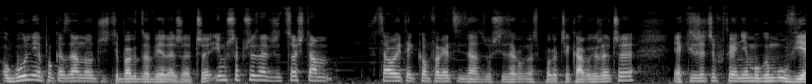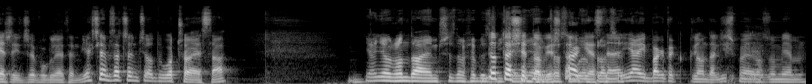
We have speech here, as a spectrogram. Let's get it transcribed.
Ogólnie pokazano oczywiście bardzo wiele rzeczy i muszę przyznać, że coś tam w całej tej konferencji znalazło się zarówno sporo ciekawych rzeczy, jak i rzeczy, w które nie mogłem uwierzyć, że w ogóle ten... Ja chciałem zacząć od WatchOSa. Ja nie oglądałem, przyznam się bez No bicia, to się dowiesz, tak, jasne. pracy. Ja i Bartek oglądaliśmy, rozumiem.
